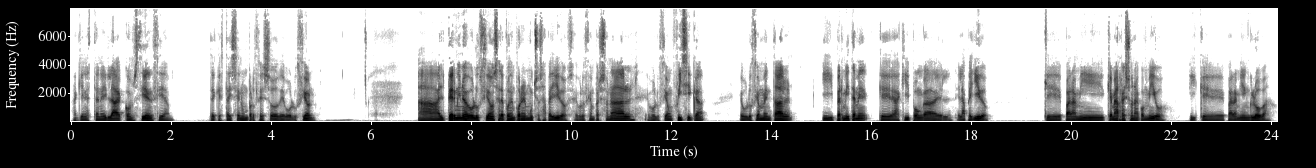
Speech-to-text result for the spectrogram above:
a quienes tenéis la conciencia de que estáis en un proceso de evolución. Al término evolución se le pueden poner muchos apellidos, evolución personal, evolución física, evolución mental y permíteme que aquí ponga el, el apellido que para mí, que más resuena conmigo y que para mí engloba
